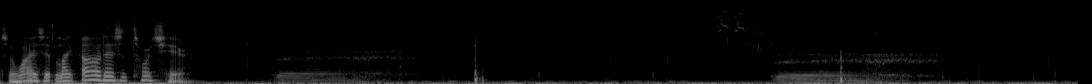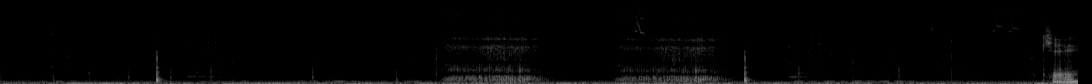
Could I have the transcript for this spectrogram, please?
So why is it like, oh, there's a torch here. Okay.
